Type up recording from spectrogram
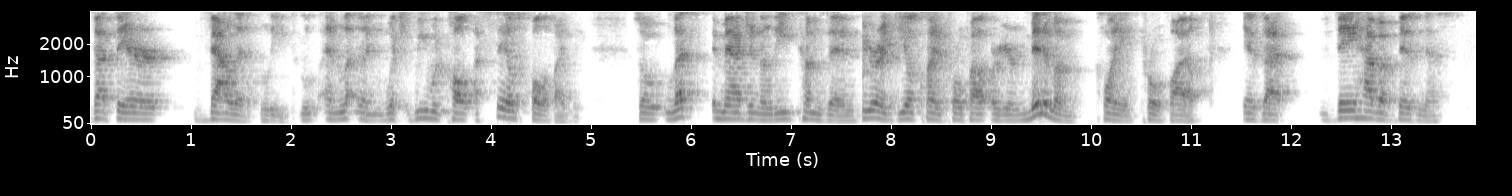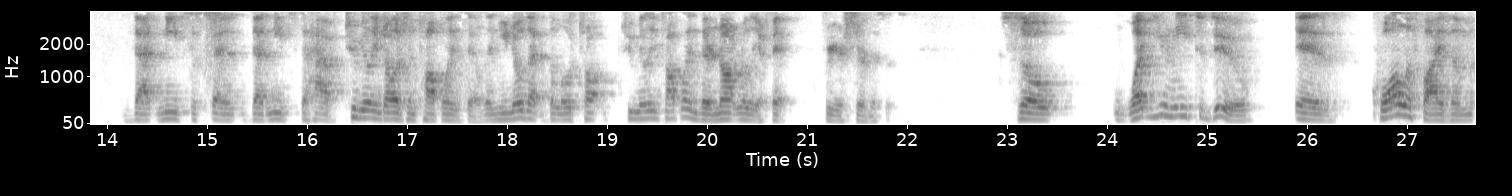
that they're valid leads, and, and which we would call a sales qualified lead. So let's imagine a lead comes in. Your ideal client profile or your minimum client profile is that they have a business that needs to spend that needs to have two million dollars in top line sales, and you know that below top two million top line, they're not really a fit for your services. So what you need to do is qualify them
